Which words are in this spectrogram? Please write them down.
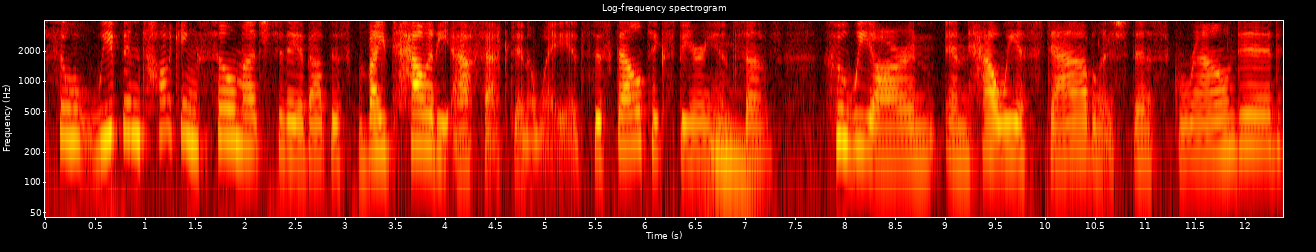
So we've been talking so much today about this vitality affect in a way. It's this felt experience hmm. of who we are and, and how we establish this grounded,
